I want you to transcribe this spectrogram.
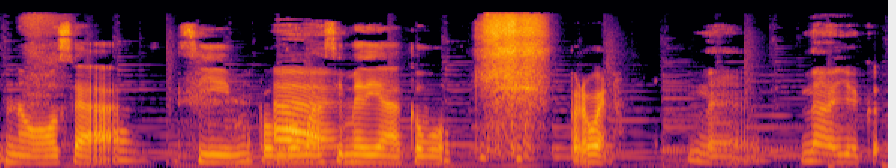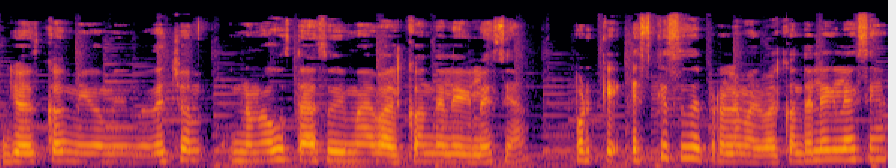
no, o sea, sí me pongo Ah. más y media como... Pero bueno, No, no, yo, yo es conmigo mismo. De hecho, no me gustaba subirme al balcón de la iglesia, porque es que ese es el problema. El balcón de la iglesia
